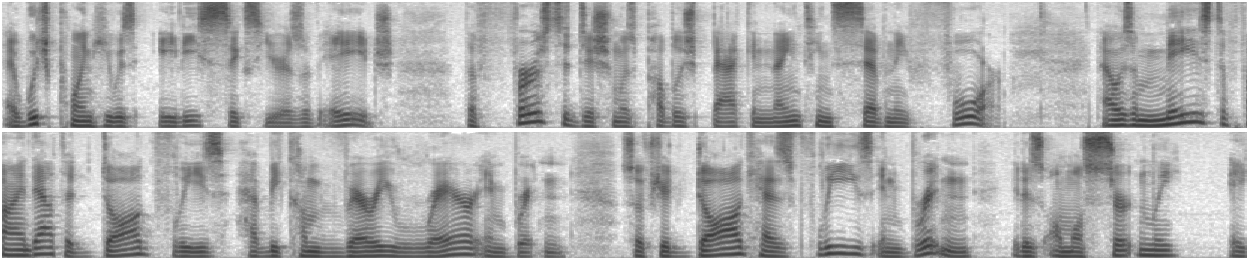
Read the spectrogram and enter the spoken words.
at which point he was 86 years of age. The first edition was published back in 1974. I was amazed to find out that dog fleas have become very rare in Britain. So if your dog has fleas in Britain, it is almost certainly a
